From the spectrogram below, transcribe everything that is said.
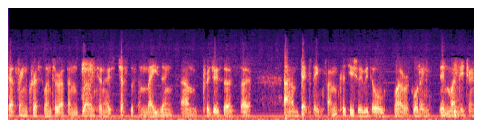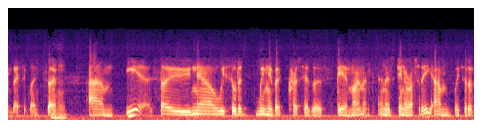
our friend Chris Winter up in Wellington, who's just this amazing um, producer. So um, that's been fun because usually we do all my recording in my bedroom, basically. So. Mm-hmm. Um, yeah, so now we sort of, whenever Chris has a spare moment in his generosity, um, we sort of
